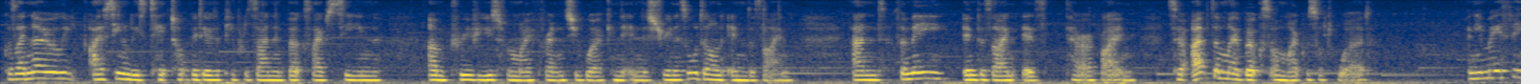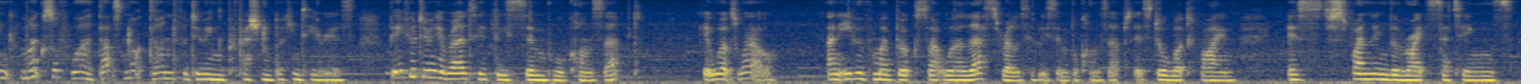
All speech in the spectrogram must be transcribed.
because I know I've seen all these TikTok videos of people designing books, I've seen um, previews from my friends who work in the industry and it's all done on InDesign. And for me, InDesign is terrifying. So I've done my books on Microsoft Word. And you may think, Microsoft Word, that's not done for doing professional book interiors. But if you're doing a relatively simple concept, it works well. And even for my books that were less relatively simple concepts, it still worked fine. It's just finding the right settings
